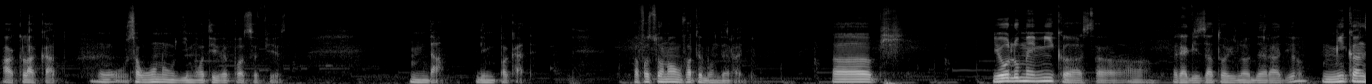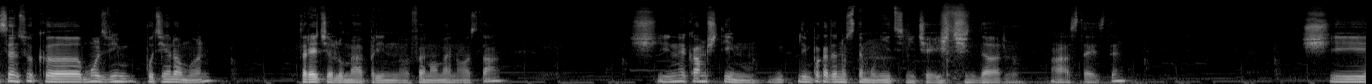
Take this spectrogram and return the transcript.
a clacat. U- Sau unul din motive poate să fie asta. Da, din păcate. A fost un om foarte bun de radio. Uh, E o lume mică asta a realizatorilor de radio. Mică în sensul că mulți vin, puțin rămân. Trece lumea prin fenomenul ăsta. Și ne cam știm. Din păcate nu suntem uniți nici aici, dar asta este. Și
